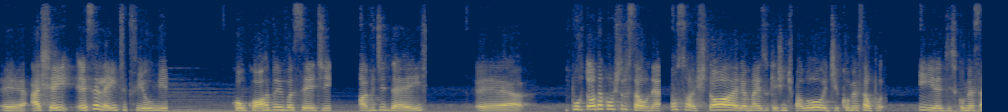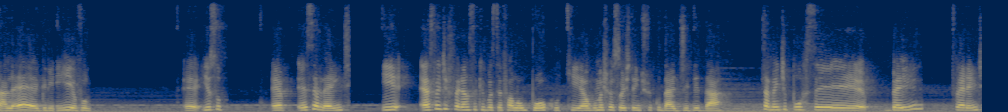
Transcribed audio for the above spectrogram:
É, achei excelente o filme. Concordo em você de 9 de 10. é, por toda a construção, né? Não só a história, mas o que a gente falou de começar o dia, de começar alegre e evoluir. É, isso é excelente. E essa diferença que você falou um pouco, que algumas pessoas têm dificuldade de lidar, justamente por ser bem diferente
